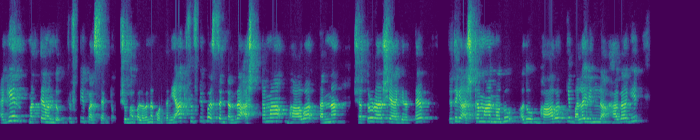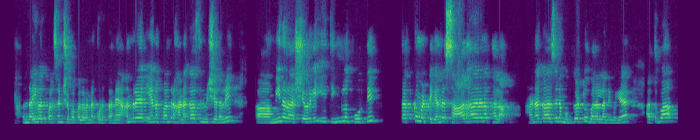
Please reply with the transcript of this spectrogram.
ಅಗೇನ್ ಮತ್ತೆ ಒಂದು ಫಿಫ್ಟಿ ಪರ್ಸೆಂಟ್ ಶುಭ ಫಲವನ್ನ ಕೊಡ್ತಾನೆ. ಯಾಕೆ ಫಿಫ್ಟಿ ಪರ್ಸೆಂಟ್ ಅಂದ್ರೆ ಅಷ್ಟಮ ಭಾವ ತನ್ನ ಶತ್ರು ರಾಶಿ ಆಗಿರುತ್ತೆ. ಜೊತೆಗೆ ಅಷ್ಟಮ ಅನ್ನೋದು ಅದು ಭಾವಕ್ಕೆ ಬಲ ಇಲ್ಲ. ಹಾಗಾಗಿ ಒಂದು ಐವತ್ ಪರ್ಸೆಂಟ್ ಶುಭ ಫಲವನ್ನ ಕೊಡ್ತಾನೆ. ಅಂದ್ರೆ ಏನಪ್ಪಾ ಅಂದ್ರೆ ಹಣಕಾಸಿನ ವಿಷಯದಲ್ಲಿ, ಆ, ಮೀನರಾಶಿಯವರಿಗೆ ಈ ತಿಂಗಳು ಪೂರ್ತಿ ತಕ್ಕ ಮಟ್ಟಿಗೆ, ಅಂದ್ರೆ ಸಾಧಾರಣ ಫಲ, ಹಣಕಾಸಿನ ಮುಗ್ಗಟ್ಟು ಬರಲ್ಲ ನಿಮಗೆ, ಅಥವಾ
